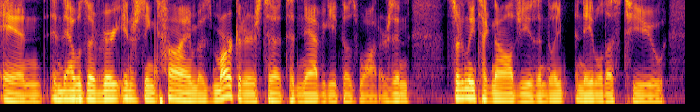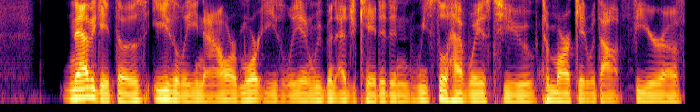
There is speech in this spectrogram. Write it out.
and and that was a very interesting time as marketers to to navigate those waters. And certainly technology has enabled us to navigate those easily now or more easily. And we've been educated and we still have ways to to market without fear of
